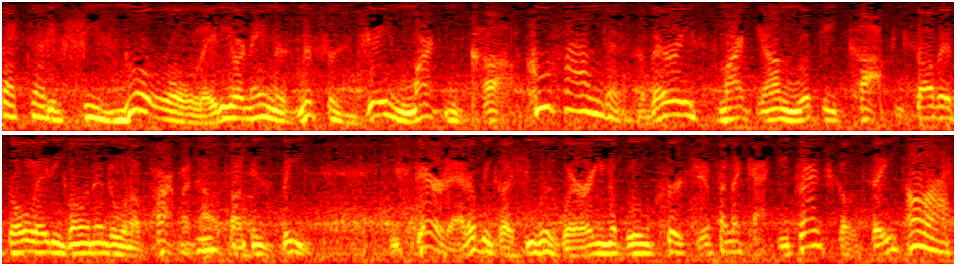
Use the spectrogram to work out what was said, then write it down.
is she, Inspector? If she's your old lady, her name is Mrs. J. Martin Cobb. Who found her? A very smart young rookie cop. He saw this old lady going into an apartment house on his beat. He stared at her because she was wearing a blue kerchief and a khaki trench coat, see? All right.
